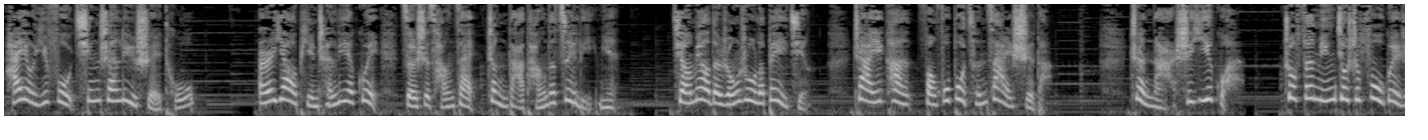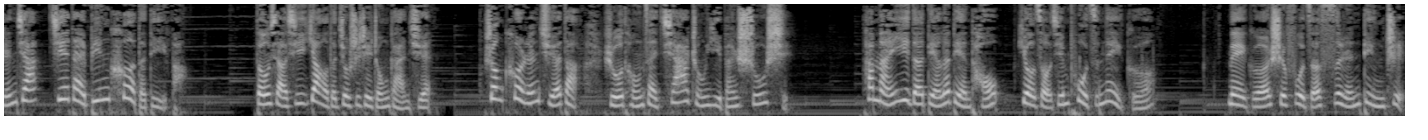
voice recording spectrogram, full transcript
还有一幅青山绿水图。而药品陈列柜则是藏在正大堂的最里面，巧妙的融入了背景，乍一看仿佛不存在似的。这哪是医馆？这分明就是富贵人家接待宾客的地方。董小希要的就是这种感觉，让客人觉得如同在家中一般舒适。他满意的点了点头，又走进铺子内阁。内阁是负责私人定制，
